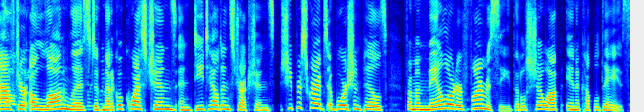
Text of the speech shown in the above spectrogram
After a long list of medical questions and detailed instructions, she prescribes abortion pills from a mail order pharmacy that'll show up in a couple days.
